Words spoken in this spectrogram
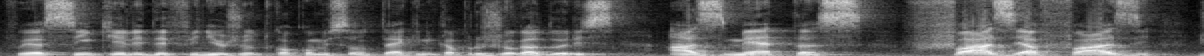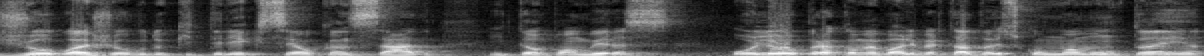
Foi assim que ele definiu, junto com a comissão técnica, para os jogadores as metas, fase a fase, jogo a jogo, do que teria que ser alcançado. Então o Palmeiras olhou para a Comebol Libertadores como uma montanha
